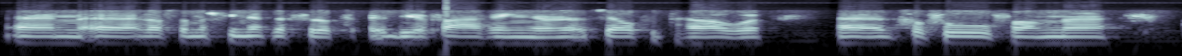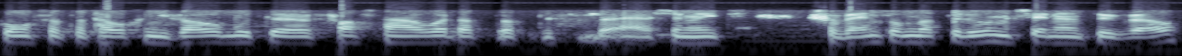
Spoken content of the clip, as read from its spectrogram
En eh, dat is dan misschien net even dat, die ervaring, het zelfvertrouwen. het gevoel van constant het hoge niveau moeten vasthouden. Dat, dat, is nog niet gewend om dat te doen. En Sinner natuurlijk wel.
